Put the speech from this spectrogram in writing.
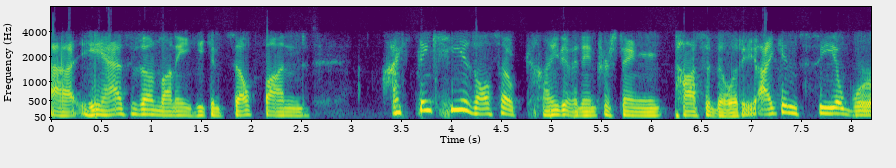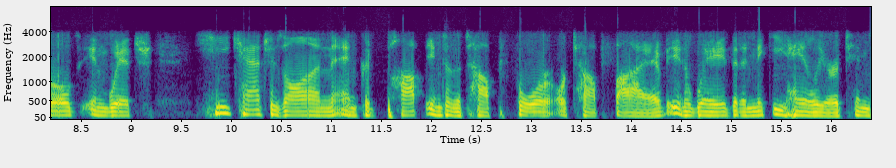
Uh, he has his own money. He can self fund. I think he is also kind of an interesting possibility. I can see a world in which he catches on and could pop into the top four or top five in a way that a Nikki Haley or a Tim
